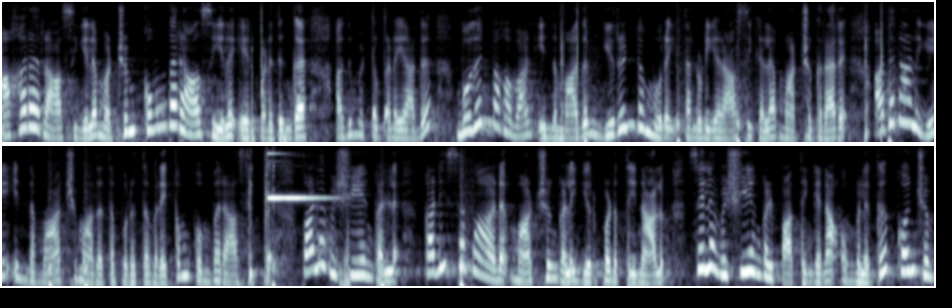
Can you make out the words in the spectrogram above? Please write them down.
மகர ராசியில் மற்றும் கும்ப ராசியில் ஏற்படுதுங்க. அது மட்டும் கிடையாது புதன் பகவான் இந்த மாதம் இரண்டு முறை தன்னுடைய ராசிகளை மாற்றுகிறாரு. அதனாலேயே இந்த மார்ச் மாதத்தை பொறுத்த வரைக்கும் கும்ப ராசிக்கு பல விஷயங்களில் கணிசமான மாற்றங்களை ஏற்படுத்தினாலும் சில விஷயங்கள் பார்த்தீங்கன்னா உங்களுக்கு கொஞ்சம்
